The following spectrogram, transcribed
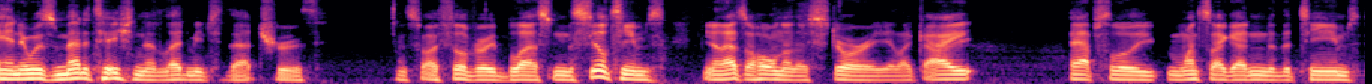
And it was meditation that led me to that truth. And so I feel very blessed. And the SEAL teams, you know, that's a whole nother story. Like I absolutely, once I got into the teams,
